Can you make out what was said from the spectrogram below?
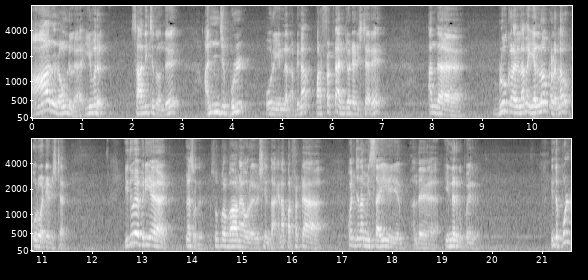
ஆறு ரவுண்டில் இவர் சாதித்தது வந்து அஞ்சு புல் ஒரு இன்னர் அப்படின்னா பர்ஃபெக்டாக அஞ்சு வாட்டி அடிச்சிட்டாரு. அந்த ப்ளூ கலர் இல்லாமல் எல்லோ கலரில் ஒரு வாட்டி அடிச்சிட்டார். இதுவே பெரிய என்ன சொல்கிறது சூப்பர்பான ஒரு விஷயந்தான் ஏன்னா பர்ஃபெக்டாக கொஞ்சம் தான் மிஸ் ஆகி அந்த இன்னருக்கு போயிருக்கு. இந்த புல்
